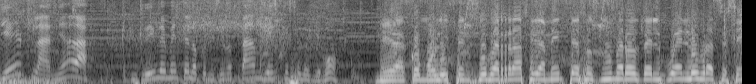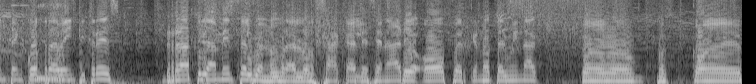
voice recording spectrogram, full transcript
bien planeada. Increíblemente lo condicionó tan bien que se lo llevó. Mira cómo Litten sube rápidamente esos números del buen Lubra, 60 en contra de 23. Rápidamente el buen Lubra lo saca del escenario. Oper que no termina con, pues, con-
